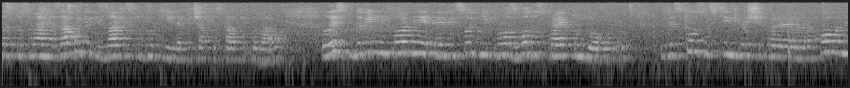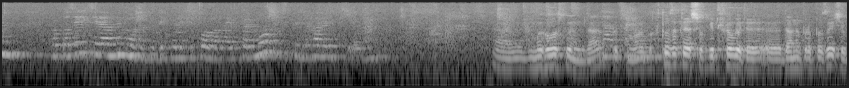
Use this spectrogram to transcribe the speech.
застосування заходів із захисту довкілля під час поставки товару. Лист у довільній формі е, відсутній про згоду з проектом договору. У зв'язку з усім вище перерахованим пропозиція не може бути кваліфікована як переможець, підлягає відхиленню. Е, Ми голосуємо, да? Так. Хто за те, щоб відхилити е, дану пропозицію,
